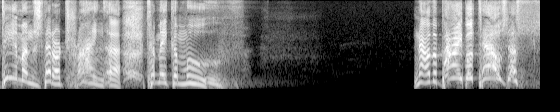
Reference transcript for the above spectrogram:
demons that are trying to make a move. Now, the Bible tells us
